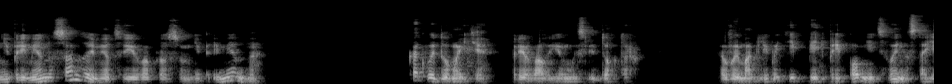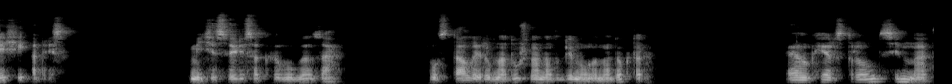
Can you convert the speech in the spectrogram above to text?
непременно сам займется ее вопросом, непременно. «Как вы думаете?» – прервал ее мысли доктор. «Вы могли бы теперь припомнить свой настоящий адрес?» Миссис Элис открыла глаза. Устала и равнодушно она взглянула на доктора. «Элмхерст Роуд, 17»,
